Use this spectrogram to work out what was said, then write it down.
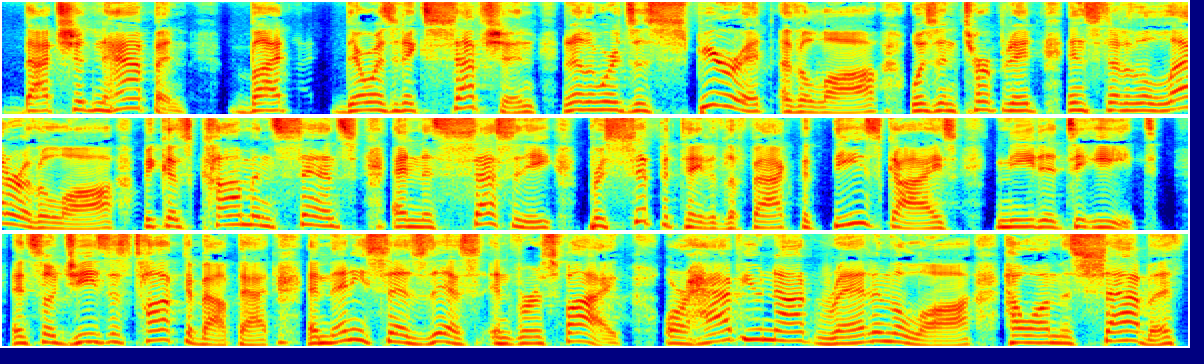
that shouldn't happen. But there was an exception. In other words, the spirit of the law was interpreted instead of the letter of the law because common sense and necessity precipitated the fact that these guys needed to eat. And so Jesus talked about that. And then he says this in verse five, or have you not read in the law how on the Sabbath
